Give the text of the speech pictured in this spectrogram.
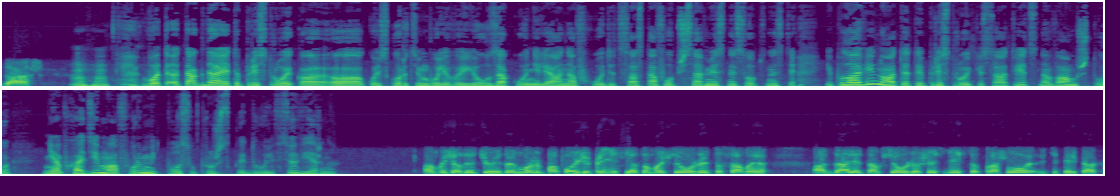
да. Мгм. Вот э, тогда эта пристройка, э, коль скоро тем более вы ее узаконили, она входит в состав общей совместной собственности, и половину от этой пристройки, соответственно, вам что? Необходимо оформить по супружеской доле. Все верно. А мы сейчас это что, это можем попозже принести, а то мы все уже это самое отдали, там все уже 6 месяцев прошло, теперь как?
